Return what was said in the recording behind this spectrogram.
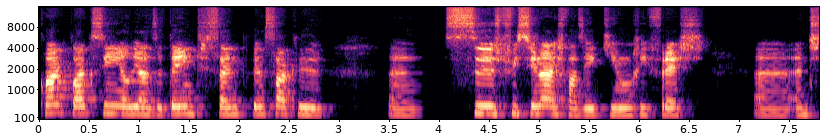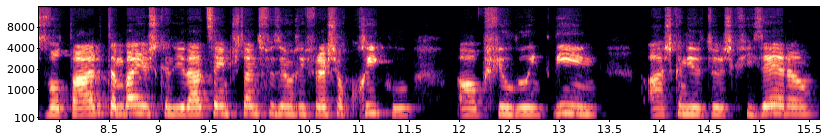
Claro, claro que sim. Aliás, até é interessante pensar que uh, se os profissionais fazem aqui um refresh uh, antes de voltar. Também os candidatos é importante fazer um refresh ao currículo, ao perfil do LinkedIn, às candidaturas que fizeram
